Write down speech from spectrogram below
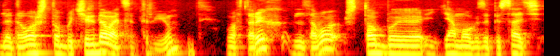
для того, чтобы чередовать с интервью. Во-вторых, для того, чтобы я мог записать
